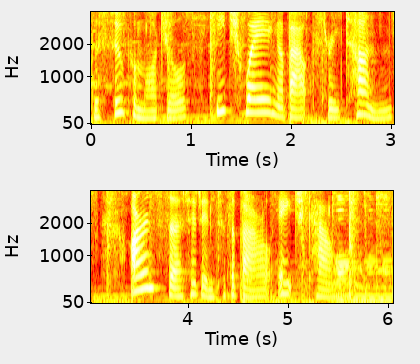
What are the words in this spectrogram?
The supermodules, each weighing about 3 tons, are inserted into the barrel HCAL.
